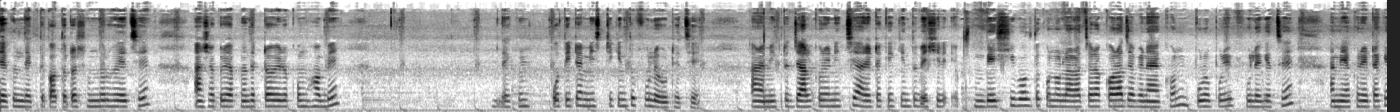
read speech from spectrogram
দেখুন, দেখতে কতটা সুন্দর হয়েছে। আশা করি আপনাদেরটাও এরকম হবে। দেখুন, প্রতিটা মিষ্টি কিন্তু ফুলে উঠেছে। আর আমি একটু জাল করে নিচ্ছি, আর এটাকে কিন্তু বেশি বেশি বলতে কোনো লাড়াচাড়া করা যাবে না এখন, পুরোপুরি ফুলে গেছে। আমি এখন এটাকে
